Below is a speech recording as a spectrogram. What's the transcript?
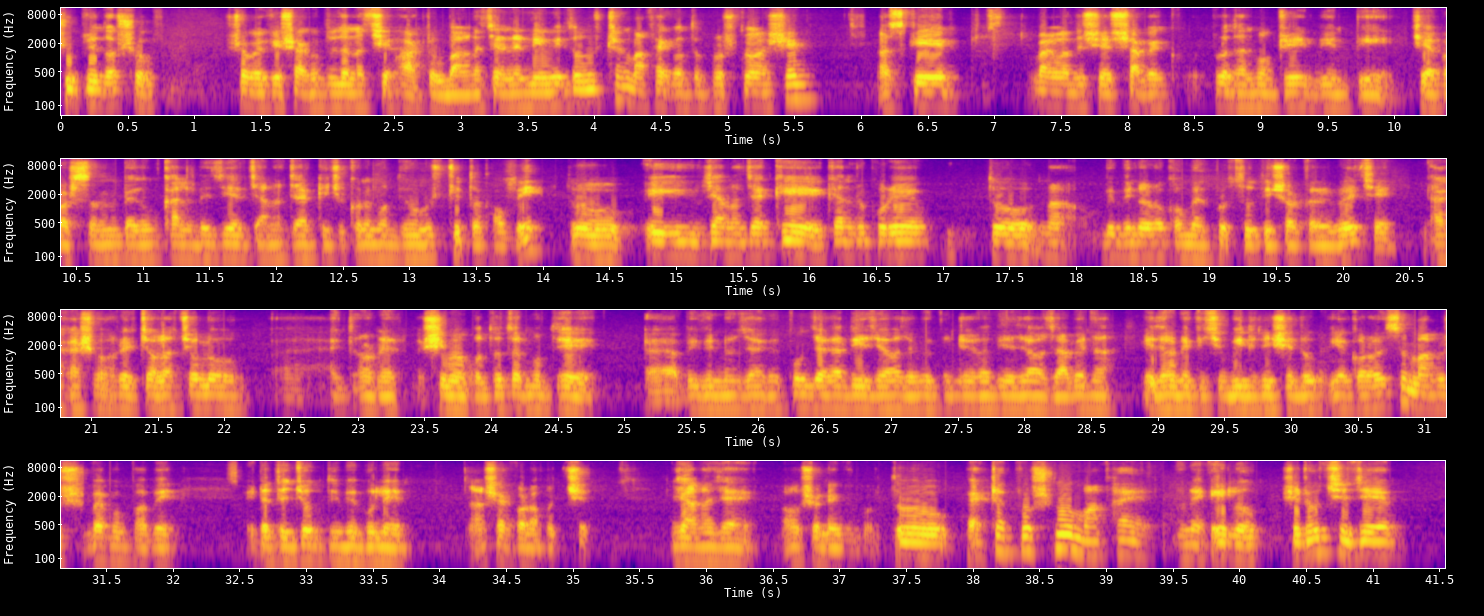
সুপ্রিয় দর্শক, সবাইকে স্বাগত জানাচ্ছি হার্ট ও বাংলা চ্যানেলের নিয়মিত অনুষ্ঠান। মাথায় কত প্রশ্ন আসে? আজকে বাংলাদেশের সাবেক প্রধানমন্ত্রী, বিএনপি চেয়ারপারসন বেগম খালেদা জিয়ার জানাজা কিছুক্ষণের মধ্যে অনুষ্ঠিত হবে। তো এই জানাজাকে কেন্দ্র করে তো না বিভিন্ন রকমের প্রস্তুতি সরকারের রয়েছে। ঢাকা শহরে চলাচলও এক ধরনের সীমাবদ্ধতার মধ্যে বিভিন্ন জায়গায় কোন জায়গা দিয়ে যাওয়া যাবে, কোন জায়গা দিয়ে যাওয়া যাবে না এই ধরনের কিছু বিধিনিষেধ ইয়ে করা হয়েছে। মানুষ ব্যাপকভাবে এটাতে যোগ দিবে বলে আশা করা হচ্ছে, জানা যায়, অংশ নেবে তো একটা প্রশ্ন মাথায় মানে এলো, সেটা হচ্ছে যে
